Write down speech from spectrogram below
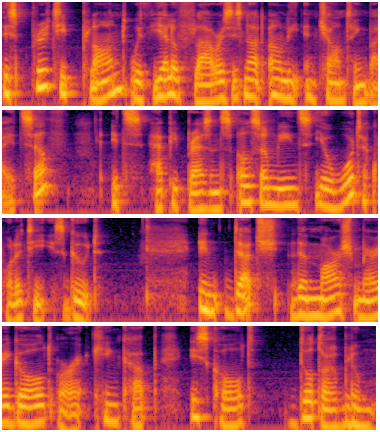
This pretty plant with yellow flowers is not only enchanting by itself, its happy presence also means your water quality is good. In Dutch, the marsh marigold or kingcup is called dotterbloem.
